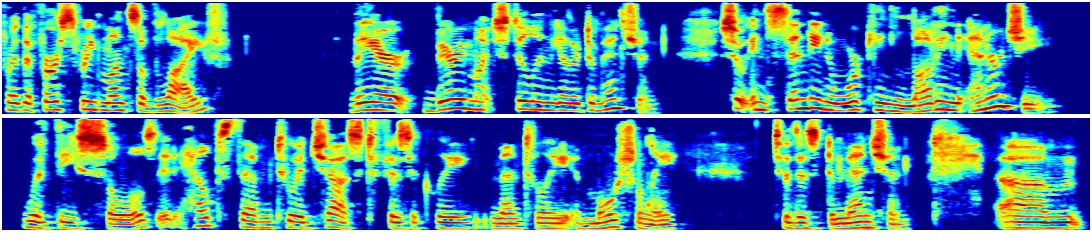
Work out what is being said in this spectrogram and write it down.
for the first three months of life they are very much still in the other dimension. So in sending and working loving energy with these souls, it helps them to adjust physically, mentally, emotionally to this dimension. Um,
